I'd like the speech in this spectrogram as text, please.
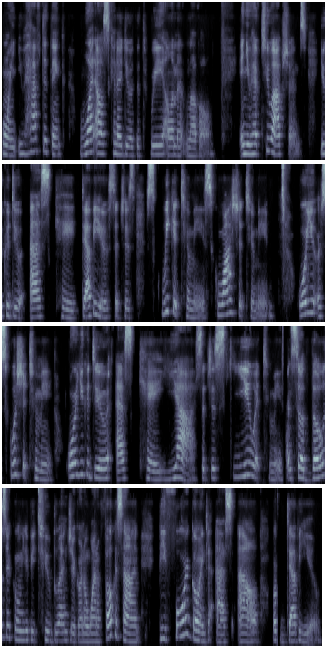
point, you have to think, what else can I do at the three element level? And you have two options. You could do SKW, such as squeak it to me, squash it to me, or you or squish it to me, or you could do SK yeah, such as skew it to me. And so those are going to be two blends you're going to want to focus on before going to SL or W,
